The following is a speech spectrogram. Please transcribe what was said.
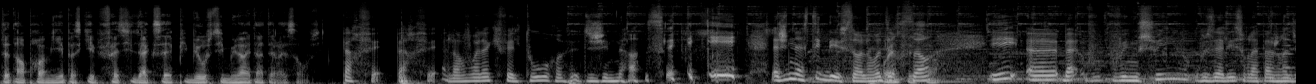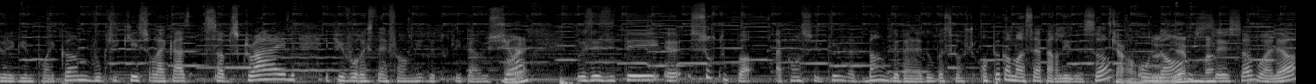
peut-être en premier parce qu'il est plus facile d'accès, puis biostimulant est intéressant aussi. Parfait, parfait. Alors voilà qui fait le tour euh, du gymnase. La gymnastique des sols, on va Ouais, dire ça. Et euh, ben, vous pouvez nous suivre, vous allez sur la page radiolégumes.com, vous cliquez sur la case Subscribe et puis vous restez informé de toutes les parutions. Ouais. Vous hésitez euh, surtout pas à consulter notre banque de balado parce qu'on peut commencer à parler de ça. Au 42e. nom, c'est ça, voilà.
